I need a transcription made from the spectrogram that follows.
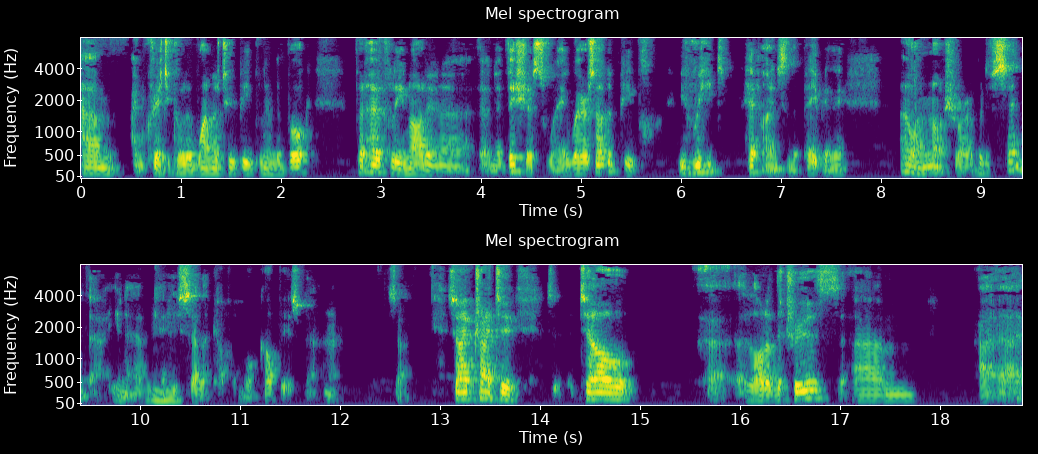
Um, i'm critical of one or two people in the book but hopefully not in a, in a vicious way whereas other people you read headlines in the paper and they oh i'm not sure i would have said that you know okay mm-hmm. you sell a couple more copies but no. so so i've tried to, to tell uh, a lot of the truth. Um, I,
